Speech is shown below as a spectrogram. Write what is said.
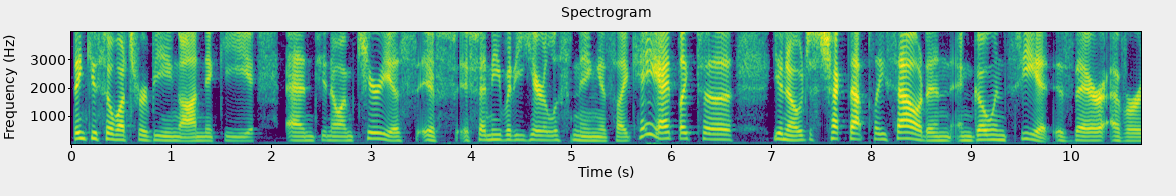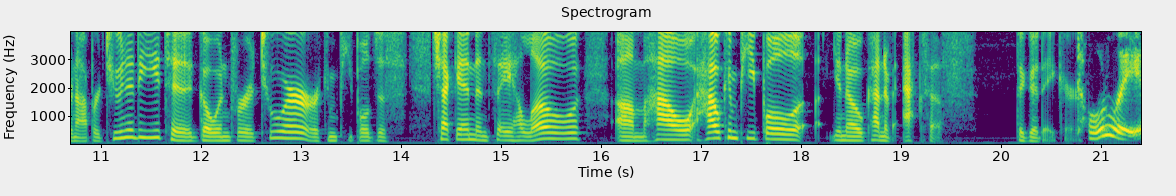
thank you so much for being on, Nikki. And you know, I'm curious if if anybody here listening is like, hey, I'd like to, you know, just check that place out and and go and see it. Is there ever an opportunity to go in for a tour, or can people just check in and say hello? Um, how how can people, you know, kind of access the Good Acre? Totally.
